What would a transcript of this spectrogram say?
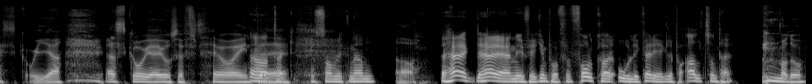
Jag skojar. Jag skojar Josef. Jag var inte... Ja tack, jag sa mitt namn. Ja. Det här, det här är jag nyfiken på för folk har olika regler på allt sånt här. Vadå?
